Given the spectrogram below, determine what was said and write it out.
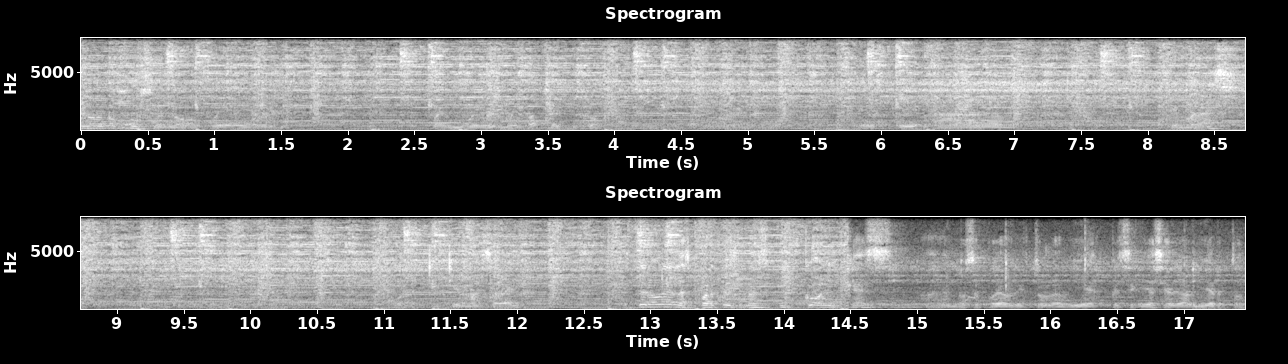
no, no funcionó fue, fue muy, muy patético este, ah, ¿qué más? por aquí ¿qué más hay? esta era una de las partes más icónicas ah, no se puede abrir todavía pensé que ya se había abierto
